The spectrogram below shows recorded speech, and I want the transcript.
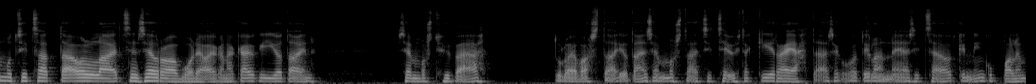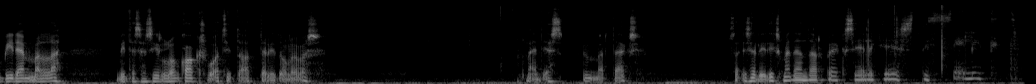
mutta sitten saattaa olla, että sen seuraavan vuoden aikana käykin jotain semmoista hyvää, tulee vastaan jotain semmoista, että sitten se yhtäkkiä räjähtää se koko tilanne ja sitten sä ootkin niin kuin paljon pidemmällä, mitä sä silloin kaksi vuotta sitten ajattelit olevasi. Mä en tiedä, ymmärtääkö? Selitikö mä tämän tarpeeksi selkeästi? Selitit.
